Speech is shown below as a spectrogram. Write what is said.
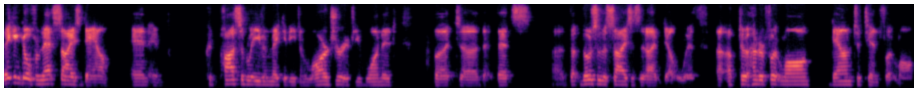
they can go from that size down, and, and could possibly even make it even larger if you wanted. But uh, that, that's uh, th- those are the sizes that I've dealt with, uh, up to 100 foot long, down to 10 foot long.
